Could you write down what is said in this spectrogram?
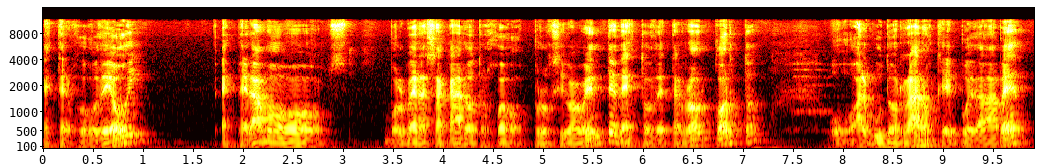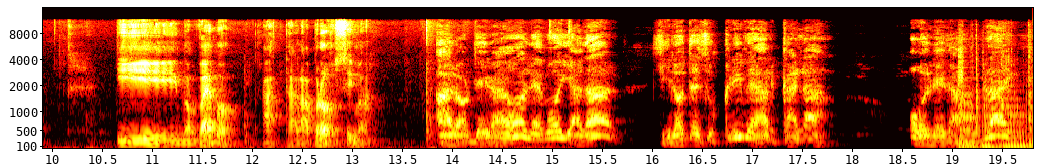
este es el juego de hoy. Esperamos volver a sacar otros juegos próximamente, de estos de terror cortos, o algunos raros que pueda haber. Y nos vemos. Hasta la próxima. Al ordenador le voy a dar si no te suscribes al canal o le da un like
